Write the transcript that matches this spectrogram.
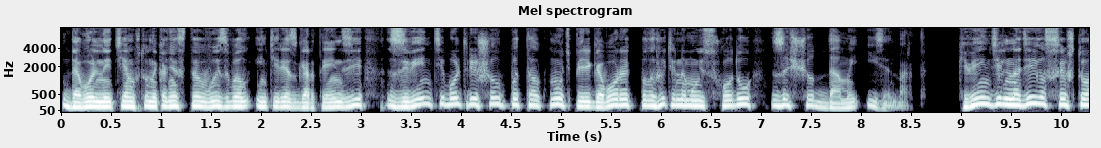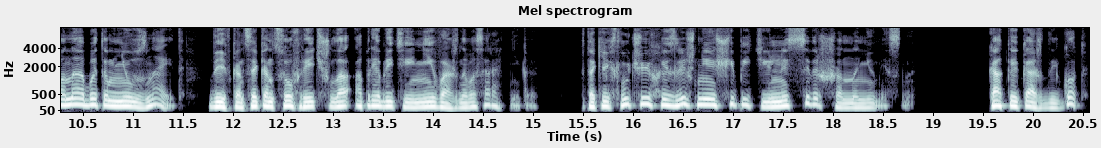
Довольный тем, что наконец-то вызвал интерес Гортензии, Звентибольд решил подтолкнуть переговоры к положительному исходу за счет дамы Изенбард. Квендель надеялся, что она об этом не узнает, да и в конце концов речь шла о приобретении важного соратника. В таких случаях излишняя щепетильность совершенно неуместна. Как и каждый год,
